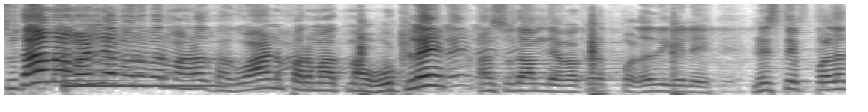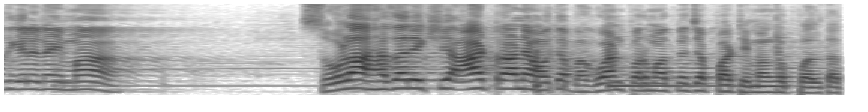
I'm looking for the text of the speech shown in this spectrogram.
सुदामा म्हणल्याबरोबर महाराज भगवान परमात्मा उठले आणि सुदाम देवाकडे पळत गेले. नुसते पळत गेले नाही मा. सोळा हजार एकशे आठ राण्या होत्या भगवान परमात्म्याच्या पाठीमागं पळतात.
